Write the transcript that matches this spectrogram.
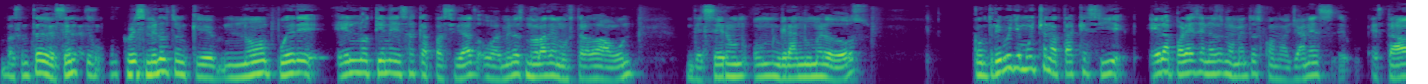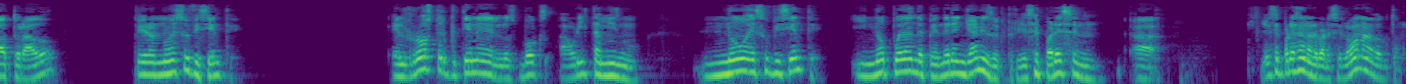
bastante decente, Chris Middleton que no puede, él no tiene esa capacidad, o al menos no lo ha demostrado aún, de ser un, un gran número dos, Contribuye mucho en ataque, sí. Él aparece en esos momentos cuando Janes eh, está atorado, pero no es suficiente. El roster que tienen los Bucks ahorita mismo no es suficiente y no pueden depender en Janis, doctor. Ya se parecen a ya se parecen al Barcelona, doctor.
